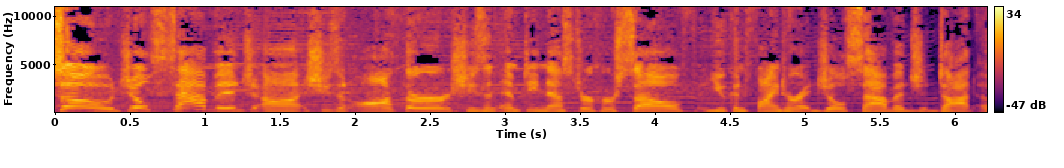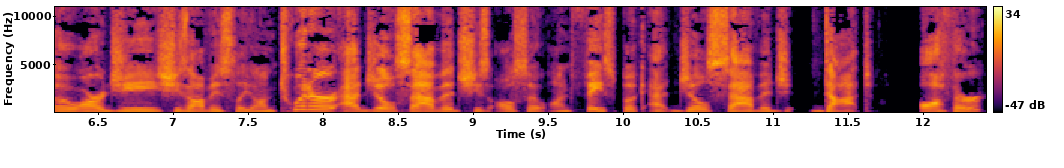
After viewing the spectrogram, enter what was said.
So, Jill Savage, uh, she's an author. She's an empty nester herself. You can find her at jillsavage.org. She's obviously on Twitter at Jill Savage. She's also on Facebook at jillsavage.author.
